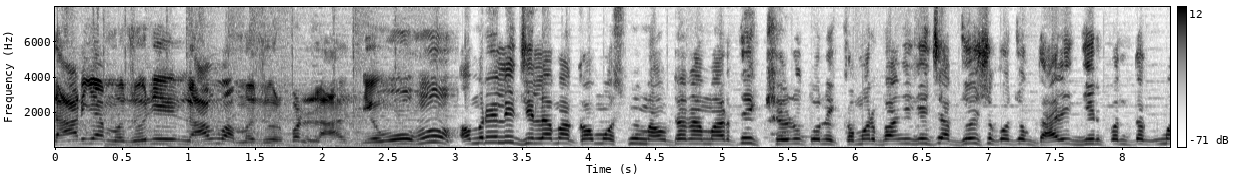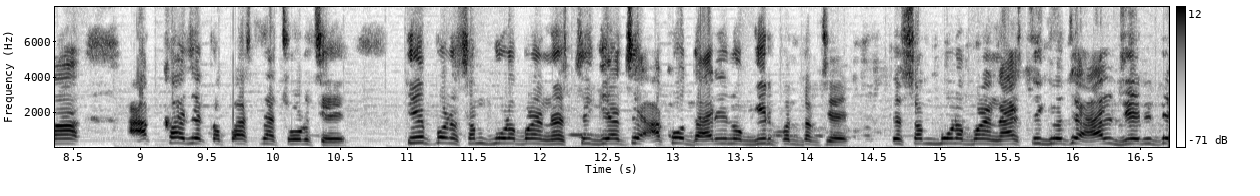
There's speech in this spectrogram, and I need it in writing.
દાળિયા મજૂરી લાવવા મજૂર પણ દેવું હું. અમરેલી જિલ્લામાં કમોસમી માવઠાના મારથી ખેડૂતોની કમર ભાંગી ગઈ છે. આપ જોઈ શકો છો ધારી ગીર પંથકમાં આખા જે કપાસના છોડ છે, તે પણ સંપૂર્ણપણે નષ્ટ થઈ ગયા છે. આખો ધારીનો ગીર પંથક છે, તે સંપૂર્ણપણે નાશ થઈ ગયો છે. હાલ જે રીતે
